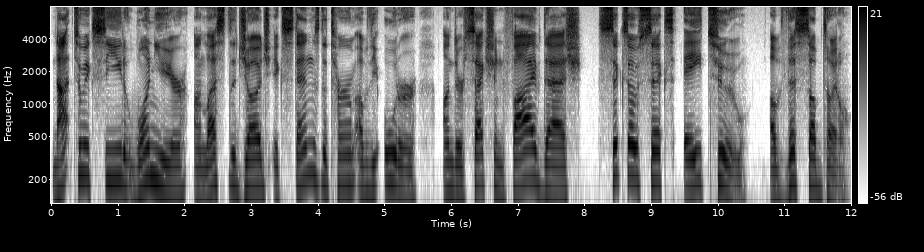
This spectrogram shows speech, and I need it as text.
not to exceed one year unless the judge extends the term of the order under Section 5 606A2 of this subtitle.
